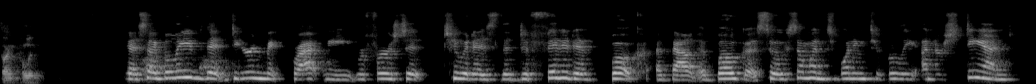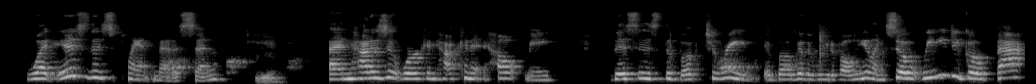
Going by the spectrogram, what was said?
thankfully. Yes, I believe that Darin McBratney refers it, to it as the definitive book about iboga. So if someone's wanting to really understand what is this plant medicine mm-hmm. and how does it work and how can it help me, this is the book to read, Iboga, the root of all healing. So we need to go back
